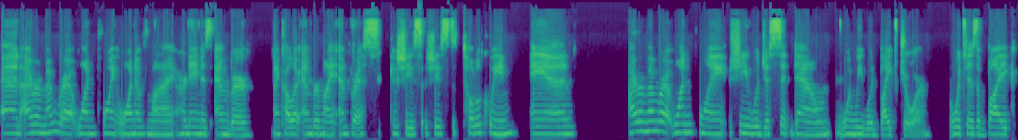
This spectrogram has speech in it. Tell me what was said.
And I remember at one point, one of my, her name is Ember. I call her Ember, my empress, because she's, she's the total queen. And I remember at one point, she would just sit down when we would bike jor, which is a bike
